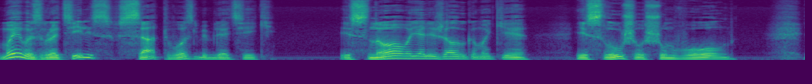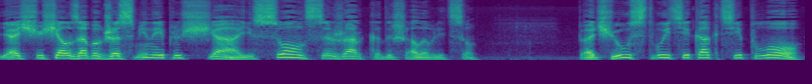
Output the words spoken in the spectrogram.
мы возвратились в сад возле библиотеки. И снова я лежал в гамаке и слушал шум волн. Я ощущал запах жасмина и плюща, и солнце жарко дышало в лицо. Почувствуйте, как тепло,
